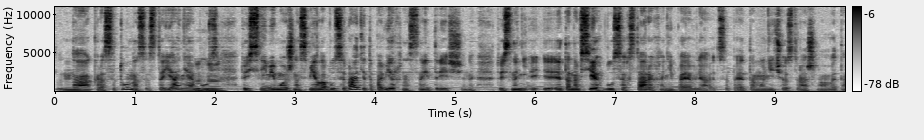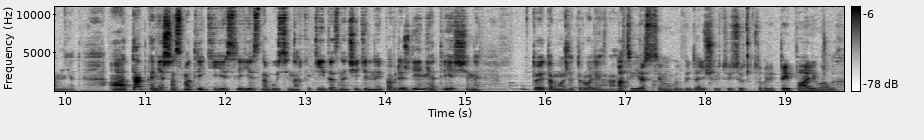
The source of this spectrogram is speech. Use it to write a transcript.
на красоту, на состояние бус. Мгм. То есть с ними можно смело бусы брать, это поверхностные трещины. То есть на, ни- э, это на всех бусах старых они появляются, поэтому ничего страшного в этом нет. А так, конечно, смотрите, если есть на бусинах какие-то значительные повреждения, трещины, то это может роль играть. Отверстия могут быть, да, еще? То есть кто-то припаливал их.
